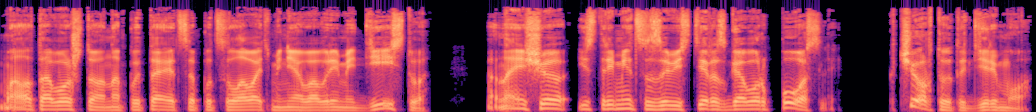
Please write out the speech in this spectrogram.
Мало того, что она пытается поцеловать меня во время действа, она еще и стремится завести разговор после. К черту это дерьмо.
